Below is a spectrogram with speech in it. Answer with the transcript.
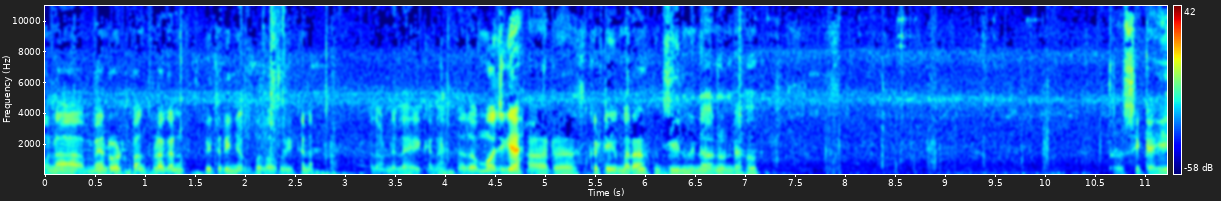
ओना मेन रोड पर थोड़ा गन भीतर ᱧᱚᱜ ᱵᱚᱞᱚ ᱦᱩᱭ ᱠᱟᱱᱟ ᱟᱫᱚ ᱚᱸᱰᱮ ᱞᱮ ᱦᱮᱡ ᱠᱟᱱᱟ ᱟᱫᱚ ᱢᱚᱡᱽ ᱜᱮ ᱟᱨ ᱠᱟᱹᱴᱤᱡ ᱢᱟᱨᱟᱝ ᱡᱤᱞ ᱢᱮᱱᱟᱜᱼᱟ ᱱᱚᱸᱰᱮ ᱦᱚᱸ तो उसी का ही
